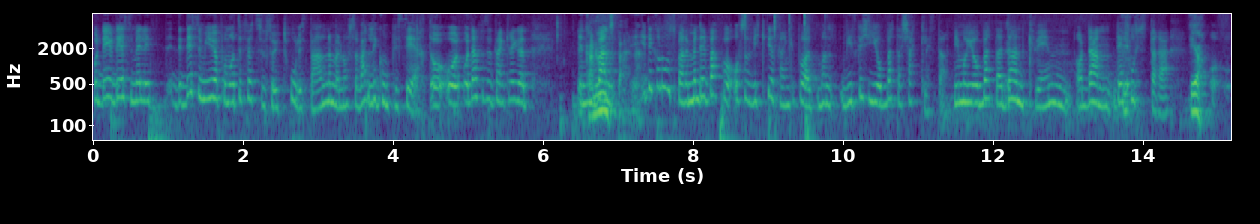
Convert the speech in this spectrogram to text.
Og det er jo det som litt Det det som gjør på en måte fødsel så utrolig spennende, men også veldig komplisert. Og, og, og derfor så tenker jeg at Det er kanonspennende. Det er kanonspennende, men det er derfor også viktig å tenke på at man, vi skal ikke jobbe etter sjekklister. Vi må jobbe etter den kvinnen og den, det fosteret. Ja. Og,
